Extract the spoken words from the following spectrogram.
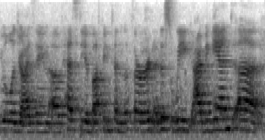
eulogizing of Hestia Buffington III this week, I began to, uh,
